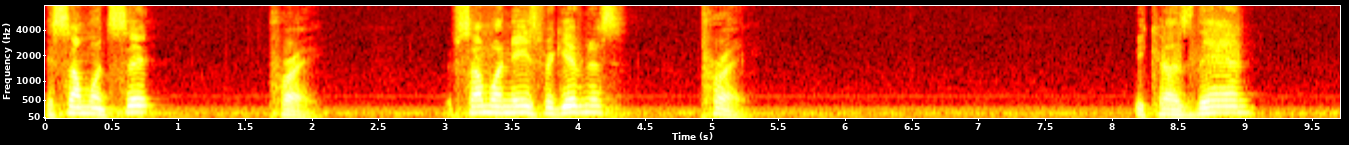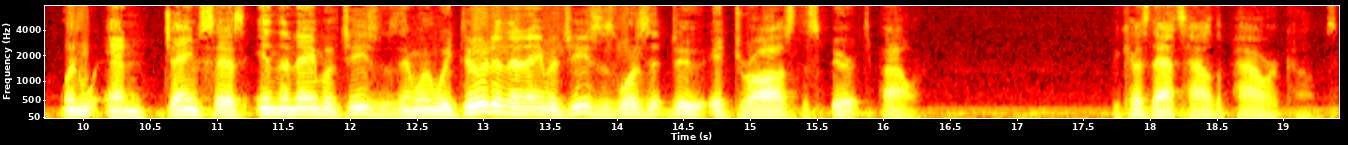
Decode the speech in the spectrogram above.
Is someone sick? Pray. If someone needs forgiveness, pray. Because then when, and James says, in the name of Jesus. And when we do it in the name of Jesus, what does it do? It draws the Spirit's power. Because that's how the power comes.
